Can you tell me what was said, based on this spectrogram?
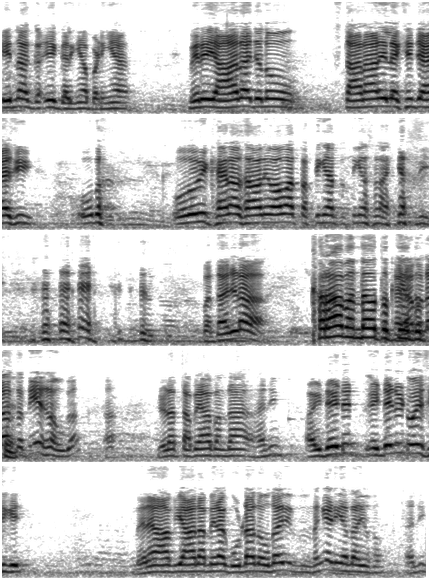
ਇਹਨਾਂ ਗ- ਇਹ ਗਲੀਆਂ ਬਣੀਆਂ। ਮੇਰੇ ਯਾਦ ਆ ਜਦੋਂ 17 ਵਾਲੇ ਇਲੈਕਸ਼ਨ ਚ ਆਇਆ ਸੀ, ਉਦੋਂ ਉਦੋਂ ਵੀ ਖਹਿਰਾ ਸਾਹਿਬ ਨੇ ਵਾਵਾ ਤੱਤੀਆਂ ਤੱਤੀਆਂ ਸੁਣਾਈਆਂ ਸੀ। ਬੰਦਾ ਜਿਹੜਾ ਖਰਾ ਬੰਦਾ ਉਹ ਤੱਤਿਆਂ ਖਰਾ ਬੰਦਾ ਤੁੱਤੇ ਤੱਤੀਆਂ। ਸੁਣਾਊਗਾ। ਜਿਹੜਾ ਤਪਿਆ ਬੰਦਾ ਹਾਂਜੀ ਐਡੇ ਐਡੇ ਐਡੇ ਐਡੇ ਟੋਏ ਸੀਗੇ ਜੀ। ਮੇਰਾ ਆਪ ਯਾਦ ਆ ਮੇਰਾ ਗੋਡਾ ਦੁਖਦਾ ਲੰਘਿਆ ਨਹੀਂ ਜਾਂਦਾ ਸੀ ਉਦੋਂ ਹਾਂਜੀ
